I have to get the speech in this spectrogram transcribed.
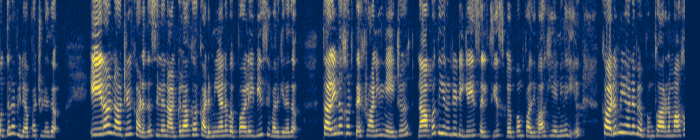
உத்தரவிடப்பட்டுள்ளது. ஈரான் நாட்டில் கடந்த சில நாட்களாக கடுமையான வெப்ப அலை வீசி வருகிறது. தலைநகர் தெஹ்ரானில் நேற்று நாற்பத்தி இரண்டு டிகிரி செல்சியஸ் வெப்பம் பதிவாகிய நிலையில் கடுமையான வெப்பம் காரணமாக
